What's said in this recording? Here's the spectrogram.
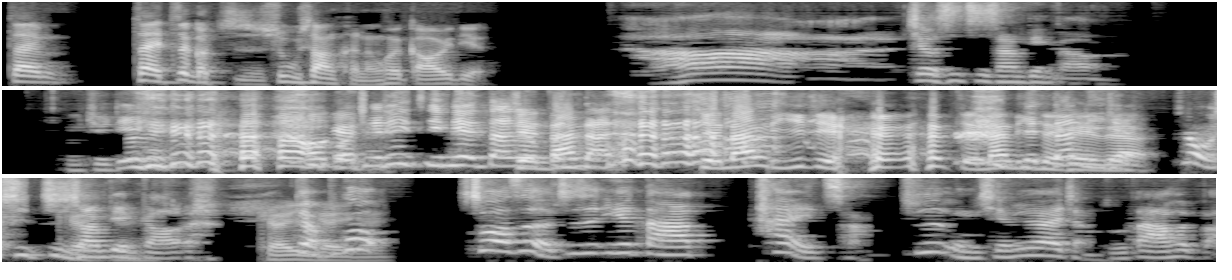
在在这个指数上可能会高一点。啊，就是智商变高了。我决定 我决定今天单简单单简单理解，简单理解，简单理解，就是智商变高了。可以，对。不过说到这个，就是因为大家太长，就是我们前面就在讲说，大家会把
